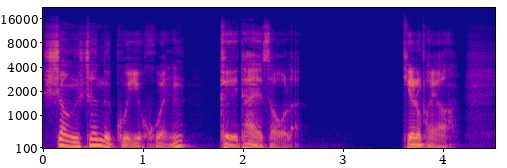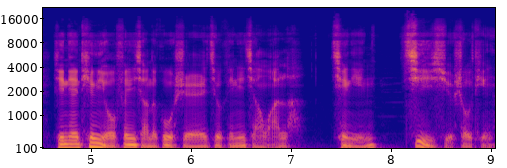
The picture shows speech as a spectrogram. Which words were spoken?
上山的鬼魂给带走了。听众朋友，今天听友分享的故事就给您讲完了，请您继续收听。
